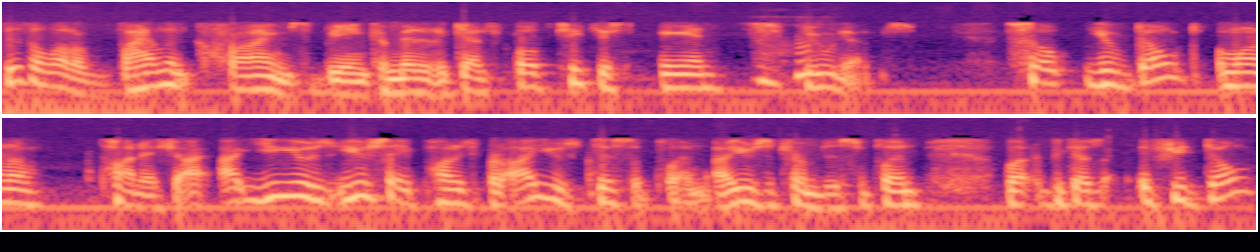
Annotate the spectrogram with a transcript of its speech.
there's a lot of violent crimes being committed against both teachers and students. So you don't want to punish. I, I, you use you say punish, but I use discipline. I use the term discipline, but because if you don't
